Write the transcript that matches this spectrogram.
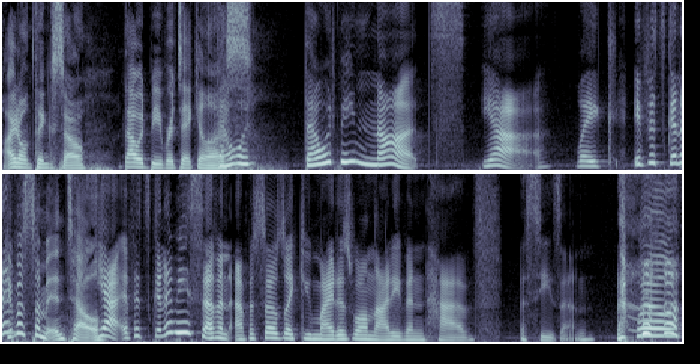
I don't think so. That would be ridiculous. That would, that would be nuts. Yeah. Like, if it's going to Give us some intel. Yeah, if it's gonna be seven episodes, like you might as well not even have a season. Well,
